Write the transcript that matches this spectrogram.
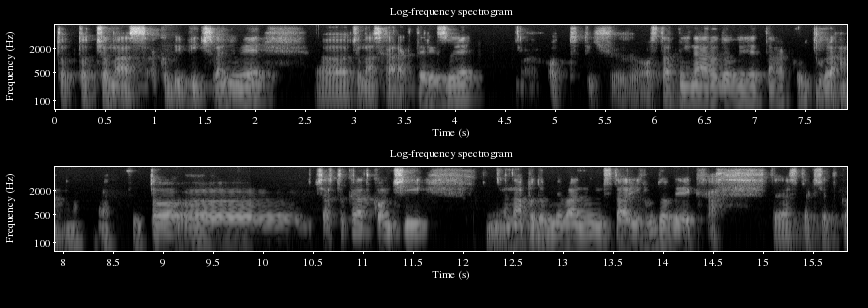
to, to, čo nás akoby vyčlenuje, eh, čo nás charakterizuje od tých ostatných národov je tá kultúra. A to eh, častokrát končí napodobňovaním starých ľudoviek to je asi tak všetko.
